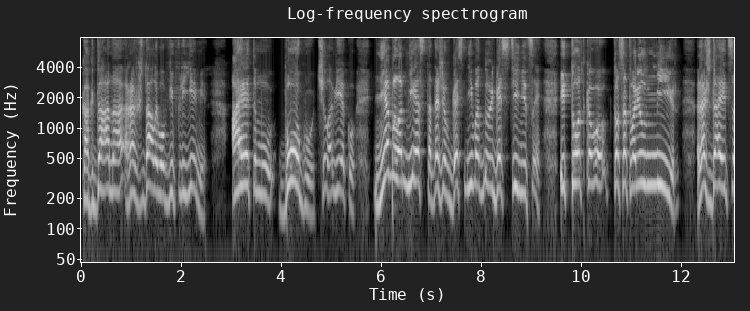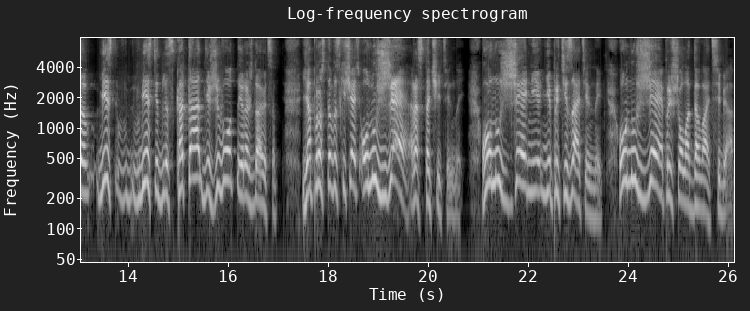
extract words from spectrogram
когда она рождала его в Вифлееме, а этому Богу, человеку, не было места даже в гост... ни в одной гостинице. И тот, кого, кто сотворил мир, рождается вместе, вместе для скота, где животные рождаются. Я просто восхищаюсь. Он уже расточительный. Он уже не, непритязательный. Он уже пришел отдавать себя.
